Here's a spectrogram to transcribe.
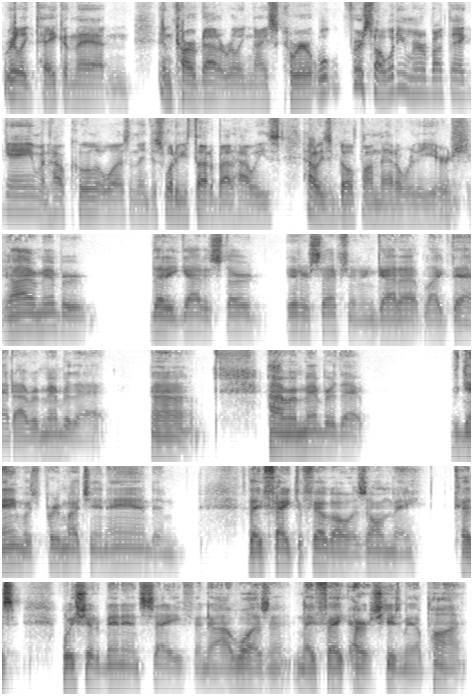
really taken that and, and carved out a really nice career. Well, first of all, what do you remember about that game and how cool it was? And then just what have you thought about how he's, how he's built on that over the years? I remember that he got his third interception and got up like that. I remember that. Uh, I remember that the game was pretty much in hand and they faked the field goal. Was on me because we should have been in safe and I wasn't. And they faked, or excuse me, a punt.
